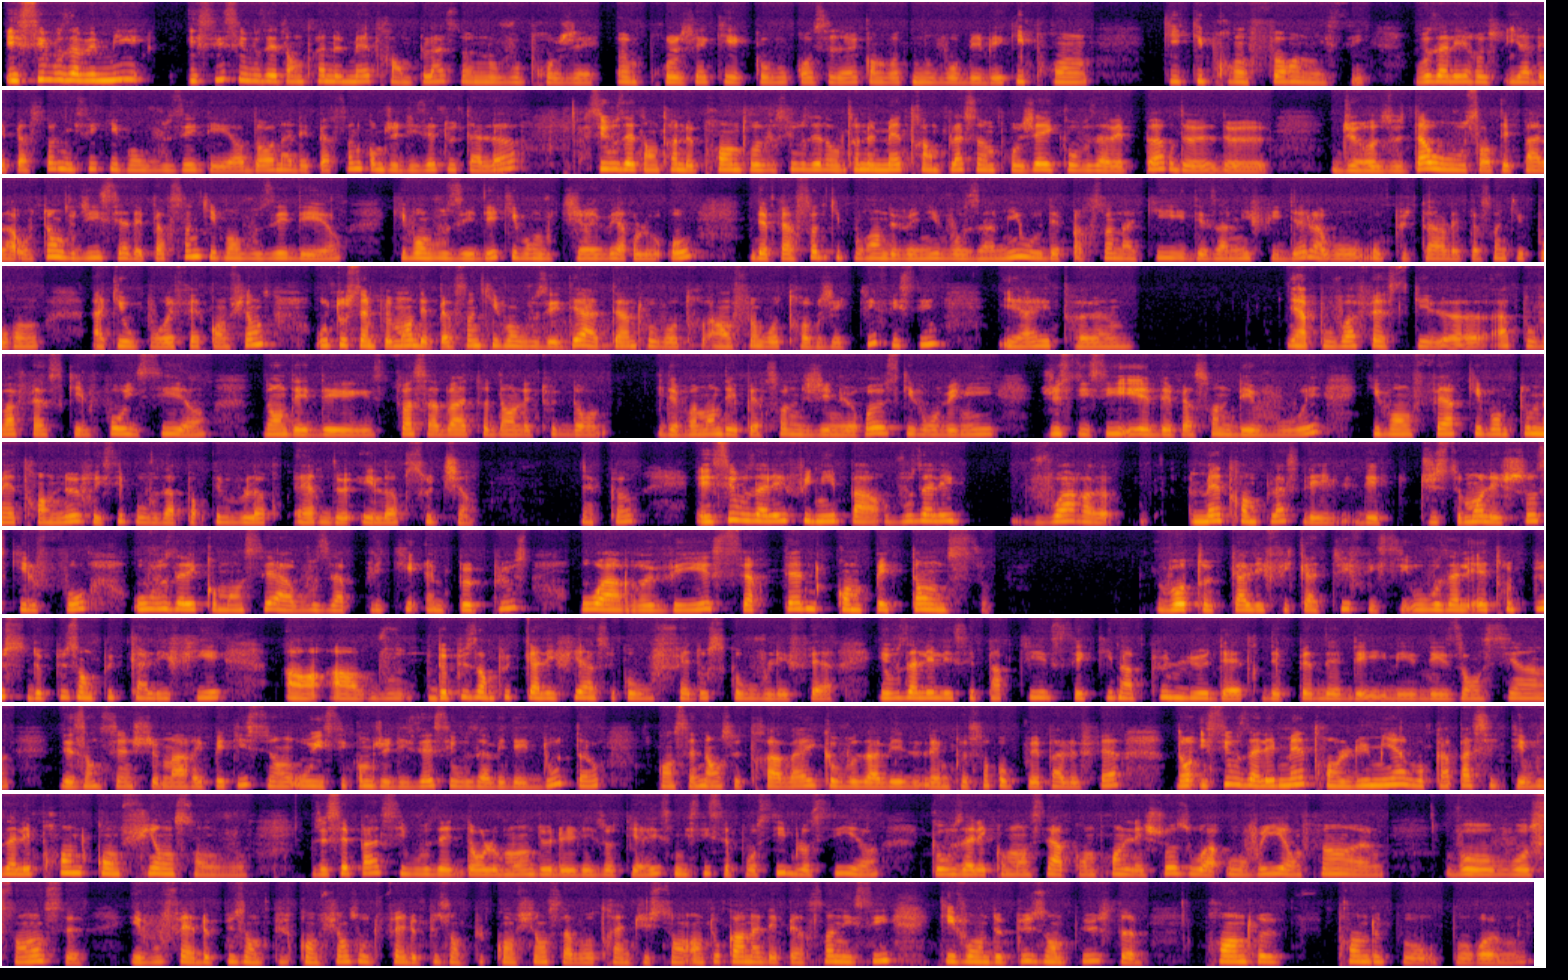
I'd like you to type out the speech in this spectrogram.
Ici, vous avez mis Ici, si vous êtes en train de mettre en place un nouveau projet, un projet qui est, que vous considérez comme votre nouveau bébé qui prend, qui, qui prend forme ici, vous allez, il y a des personnes ici qui vont vous aider. Donc, on a des personnes, comme je disais tout à l'heure, si vous êtes en train de prendre, si vous êtes en train de mettre en place un projet et que vous avez peur de, de du résultat ou vous ne vous sentez pas là, autant on vous dit, il y a des personnes qui vont vous aider, hein, qui vont vous aider, qui vont vous tirer vers le haut des personnes qui pourront devenir vos amis ou des personnes à qui, des amis fidèles ou, plus tard les personnes qui pourront, à qui vous pourrez faire confiance ou tout simplement des personnes qui vont vous aider à atteindre votre, enfin votre objectif ici et à être, euh, et à pouvoir faire ce qu'il, euh, à pouvoir faire ce qu'il faut ici, hein, dans des, des, soit ça doit être dans les trucs dans, a vraiment des personnes généreuses qui vont venir juste ici et des personnes dévouées qui vont faire, qui vont tout mettre en œuvre ici pour vous apporter leur aide et leur soutien. Et si vous allez finir par, vous allez voir, euh, mettre en place les, justement les choses qu'il faut, ou vous allez commencer à vous appliquer un peu plus ou à réveiller certaines compétences votre qualificatif ici, où vous allez être plus, de plus en plus qualifié, de plus en plus qualifié à ce que vous faites ou ce que vous voulez faire. Et vous allez laisser partir ce qui n'a plus lieu d'être, des, des, des, anciens, des anciens chemins à répétition. Ou ici, comme je disais, si vous avez des doutes hein, concernant ce travail, que vous avez l'impression que vous ne pouvez pas le faire. Donc ici, vous allez mettre en lumière vos capacités. Vous allez prendre confiance en vous. Je ne sais pas si vous êtes dans le monde de l'ésotérisme. Ici, c'est possible aussi. Hein, que vous allez commencer à comprendre les choses ou à ouvrir enfin euh, vos, vos, sens et vous faire de plus en plus confiance ou faire de plus en plus confiance à votre intuition. En tout cas, on a des personnes ici qui vont de plus en plus prendre, prendre pour, euh,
